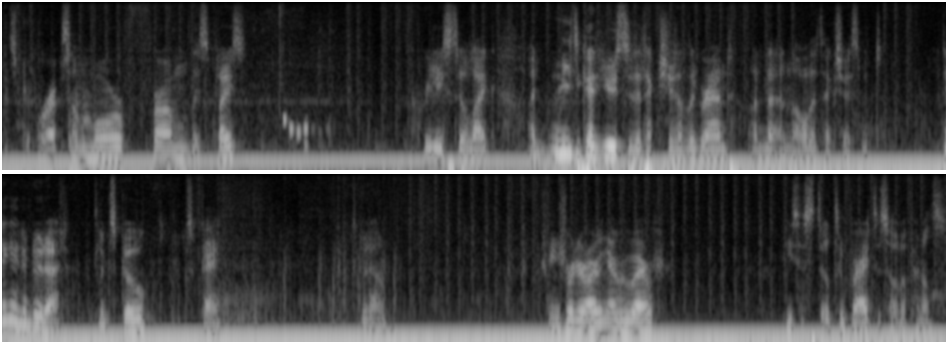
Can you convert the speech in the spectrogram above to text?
Let's grab some more from this place. I really still like... I need to get used to the textures of the ground and, and all the textures, but I think I can do that. It looks cool. Looks okay. Let's go down. Trains are driving everywhere. These are still too bright, the solar panels.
